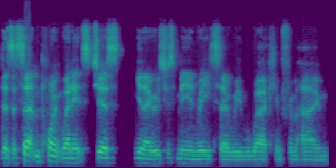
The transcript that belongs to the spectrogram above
there's a certain point when it's just you know it was just me and Rita. We were working from home,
